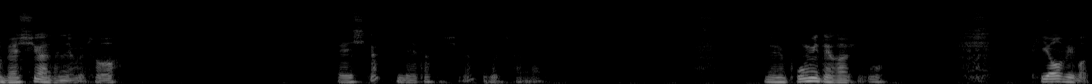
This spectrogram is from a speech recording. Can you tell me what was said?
오늘 몇 시간 잤냐고요? 저 4시간? 4, 5시간? 그걸 잤나? 내일 봄이 돼가지고 비염이 막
